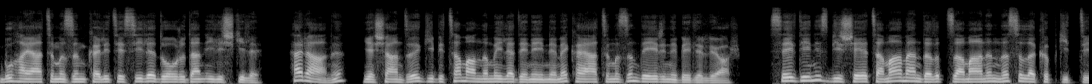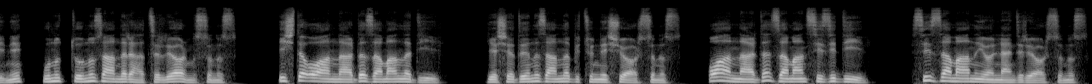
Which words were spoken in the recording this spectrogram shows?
Bu hayatımızın kalitesiyle doğrudan ilişkili. Her anı, yaşandığı gibi tam anlamıyla deneyimlemek hayatımızın değerini belirliyor. Sevdiğiniz bir şeye tamamen dalıp zamanın nasıl akıp gittiğini, unuttuğunuz anları hatırlıyor musunuz? İşte o anlarda zamanla değil. Yaşadığınız anla bütünleşiyorsunuz. O anlarda zaman sizi değil. Siz zamanı yönlendiriyorsunuz.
